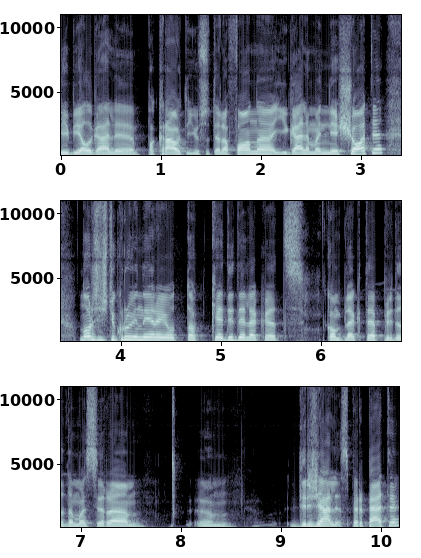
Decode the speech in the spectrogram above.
JBL gali pakrauti jūsų telefoną, jį galima nešioti, nors iš tikrųjų jinai yra jau tokia didelė, kad komplekte pridedamas yra um, dirželis per petį,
